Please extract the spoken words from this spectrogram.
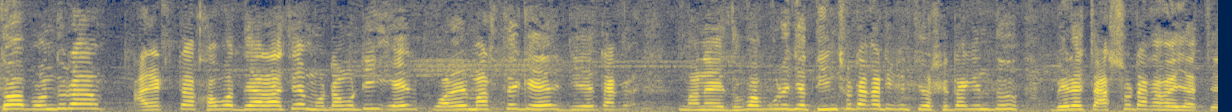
তো বন্ধুরা আরেকটা খবর দেওয়ার আছে। মোটামুটি এর পরের মাস থেকে যে টাকা মানে ধোপাপুরে যে তিনশো টাকা টিকিট ছিল সেটা কিন্তু বেড়ে চারশো টাকা হয়ে যাচ্ছে।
